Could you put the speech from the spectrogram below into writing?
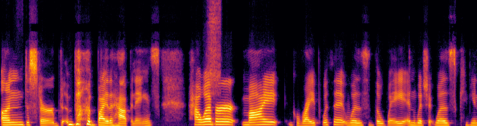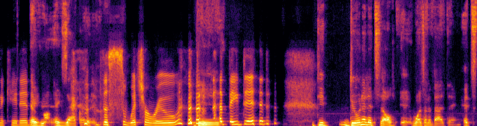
undisturbed by the happenings. However, my gripe with it was the way in which it was communicated, Exactly. the switcheroo The, that they did. the doing it itself, it wasn't a bad thing. It's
